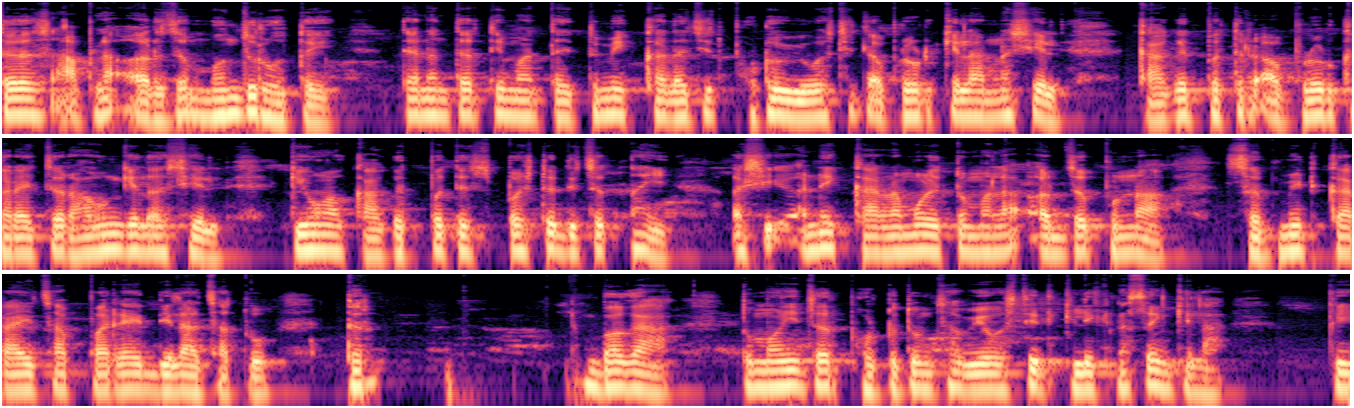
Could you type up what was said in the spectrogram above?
तरच आपला अर्ज मंजूर होतं आहे त्यानंतर ते म्हणत आहे तुम्ही कदाचित फोटो व्यवस्थित अपलोड केला नसेल कागदपत्र अपलोड करायचं राहून गेलं असेल किंवा कागदपत्रे स्पष्ट दिसत नाही अशी अनेक कारणामुळे तुम्हाला अर्ज पुन्हा सबमिट करायचा पर्याय दिला जातो. तर बघा तुम्ही जर फोटो तुमचा व्यवस्थित क्लिक नसेल केला की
